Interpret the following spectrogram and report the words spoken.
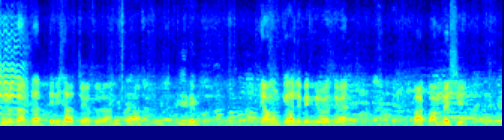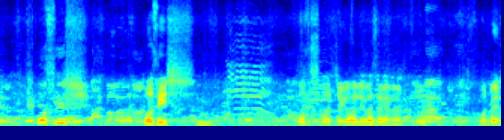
জোড়া দাম চাচ্ছেন তিরিশ হাজার টাকা জোড়া। কেমন কি হলে বিক্রি করে দেবেন? বা কম বেশি? পঁচিশ। পঁচিশ। পঁচিশ হাজার টাকা হলে বেচা কেন করবেন?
